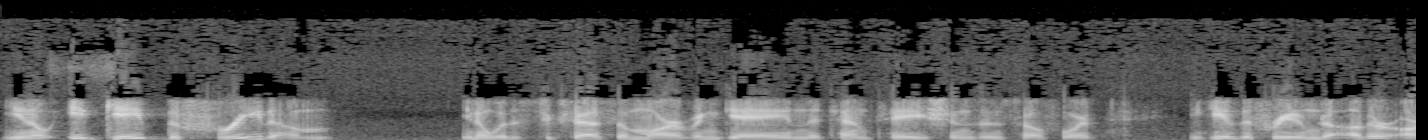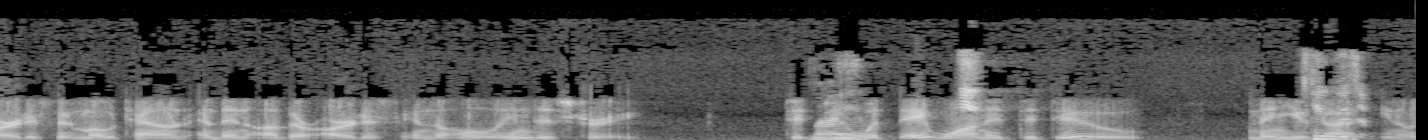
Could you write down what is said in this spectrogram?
you know, it gave the freedom, you know, with the success of Marvin Gaye and the Temptations and so forth, it gave the freedom to other artists in Motown and then other artists in the whole industry to do what they wanted to do. And then you He got, was- you know,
